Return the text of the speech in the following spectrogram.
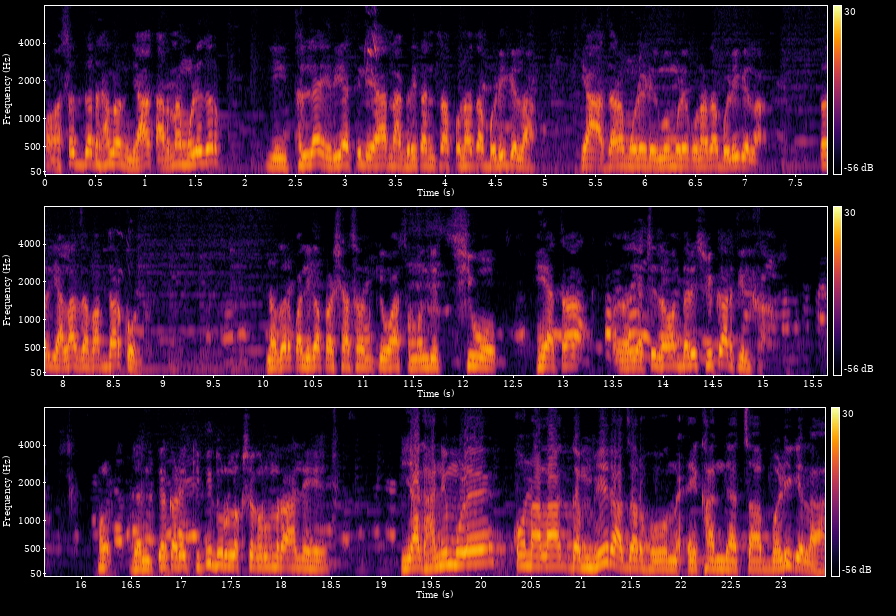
मग असंच जर झालं या कारणामुळे जर इथल्या एरियातील या नागरिकांचा कोणाचा बळी गेला या आजारामुळे डेंग्यूमुळे कोणाचा बळी गेला तर याला जबाबदार कोण? नगरपालिका प्रशासन किंवा संबंधित शिओ हे याचा याची जबाबदारी स्वीकारतील का? मग जनतेकडे किती दुर्लक्ष करून राहिले हे? या घाणीमुळे कोणाला गंभीर आजार होऊन एखाद्याचा बळी गेला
